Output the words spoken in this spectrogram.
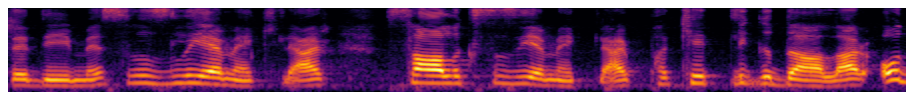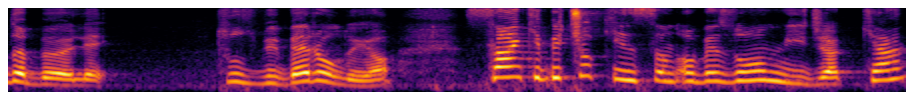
dediğimiz hızlı yemekler, sağlıksız yemekler, paketli gıdalar o da böyle tuz biber oluyor. Sanki birçok insan obez olmayacakken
